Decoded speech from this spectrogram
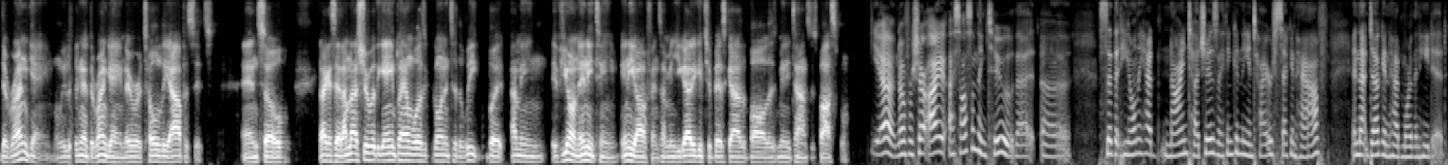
the run game, when we looking at the run game, they were totally opposites. And so, like I said, I'm not sure what the game plan was going into the week, but I mean, if you're on any team, any offense, I mean, you got to get your best guy the ball as many times as possible. Yeah, no, for sure. I, I saw something too that uh, said that he only had nine touches, I think, in the entire second half, and that Duggan had more than he did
